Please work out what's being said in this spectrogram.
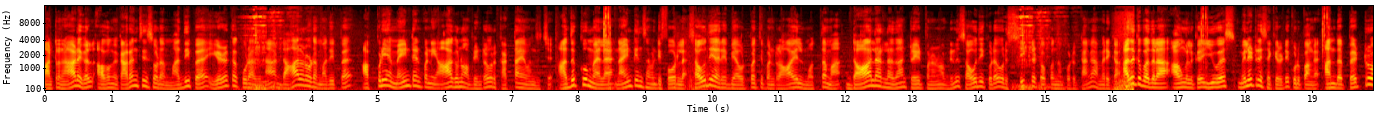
மற்ற நாடுகள் அவங்க கரன்சிஸோட மதிப்பை இழக்கக்கூடாதுன்னா டாலரோட மதிப்பை அப்படியே மெயின்டைன் பண்ணி ஆகணும் அப்படின்ற ஒரு கட்டாயம் வந்துச்சு. அதுக்கும் மேல நைன்டீன் செவன்டி ஃபோர்ல சவுதி அரேபியா உற்பத்தி பண்ற ஆயில் மொத்தமா டாலர்ல தான் ட்ரேட் பண்ணணும் அப்படின்னு சவுதி கூட ஒரு சீக்ரெட் ஒப்பந்தம் போட்டுக்கிட்டாங்க அமெரிக்கா. அதுக்கு பதிலா அவங்களுக்கு யூஎஸ் மிலிட்டரி செக்யூரிட்டி கொடுப்பாங்க. அந்த பெட்ரோ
